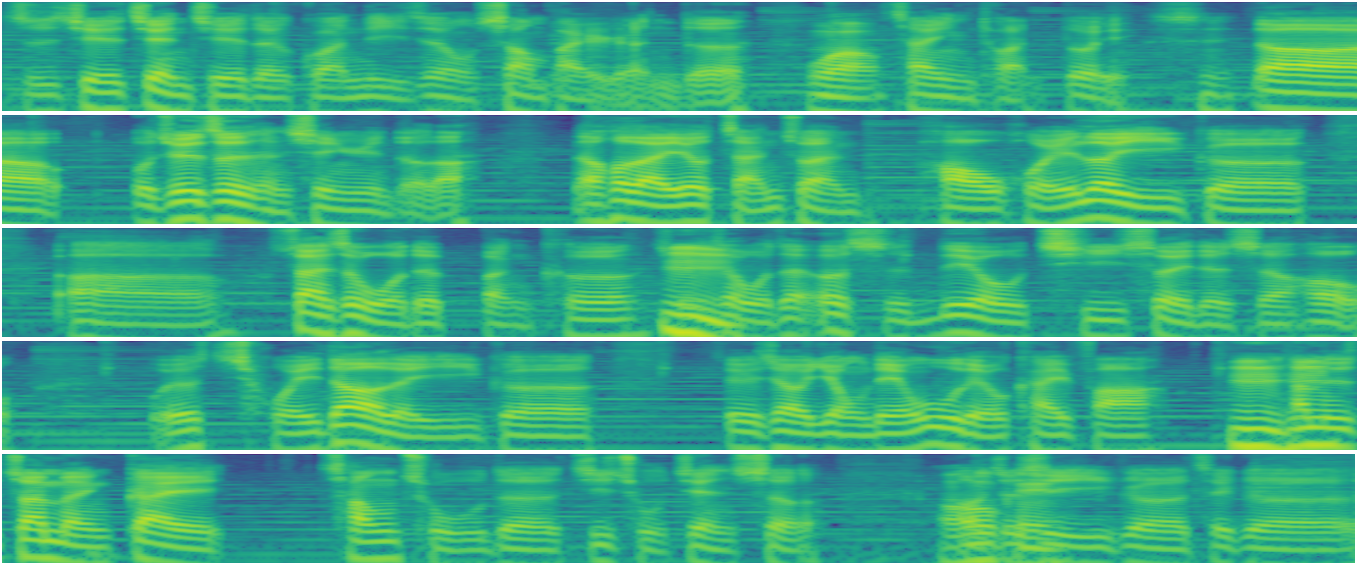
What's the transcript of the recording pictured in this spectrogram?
直接间接的管理这种上百人的哇餐饮团队。是，那我觉得这是很幸运的啦。那后来又辗转跑回了一个呃，算是我的本科，就是在我在二十六七岁的时候，我又回到了一个这个叫永联物流开发，嗯，他们是专门盖仓储的基础建设。然后就是一个这个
